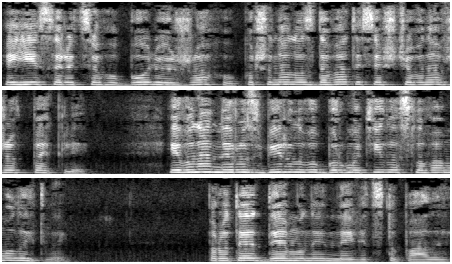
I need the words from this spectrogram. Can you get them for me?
і їй серед цього болю і жаху починало здаватися, що вона вже в пеклі, і вона нерозбірливо бурмотіла слова молитви. Проте демони не відступали.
